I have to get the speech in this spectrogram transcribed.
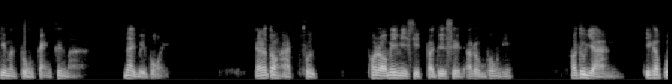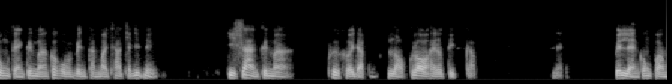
ที่มันปรุงแต่งขึ้นมา ได้บ่อยๆแล้วเราต้องหัดฝึก เพราะเราไม่มีสิทธิ์ปฏิเสธอารมณ์พวกนี้ เพราะทุกอย่างที่เขาปรุงแต่งขึ้นมาก็คงเป็นธรรมชาติชนิดหนึ่ง ที่สร้างขึ้นมาเพื่อเคยดักหลอกล่อให้เราติดกับ เป็นแหล่งของความ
